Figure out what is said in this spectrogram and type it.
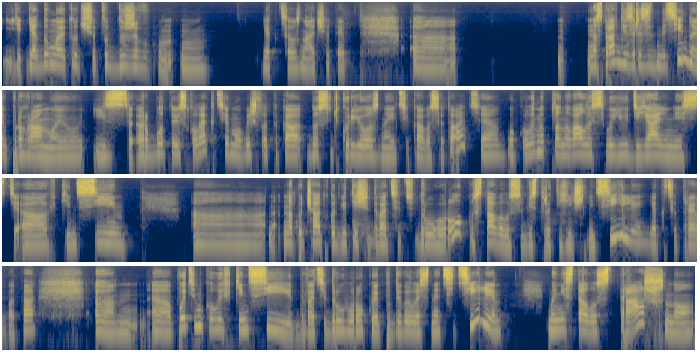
я думаю, тут що тут дуже як це означити? Е, Насправді, з резиденційною програмою і з роботою з колекціями вийшла така досить курйозна і цікава ситуація. Бо коли ми планували свою діяльність в кінці. На початку 2022 року ставили собі стратегічні цілі, як це треба. Та ем, Потім, коли в кінці 2022 року я подивилась на ці цілі, мені стало страшно,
